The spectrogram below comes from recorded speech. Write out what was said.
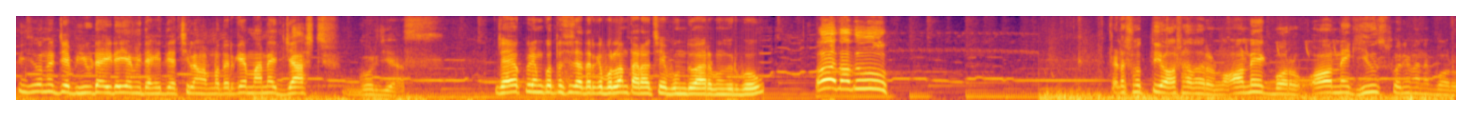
পিছনের যে ভিউটা এটাই আমি দেখে দিয়েছিলাম আপনাদেরকে মানে জাস্ট গর্জিয়াস যাই হোক, প্রেম করতেছে যাদেরকে বললাম, তারা হচ্ছে বন্ধু আর বন্ধুর বউ। ও দাদু! এটা সত্যি অসাধারণ, অনেক বড়, অনেক হিউজ পরিমাণে বড়।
